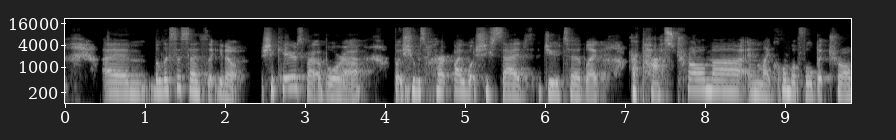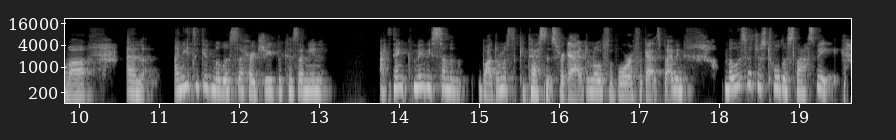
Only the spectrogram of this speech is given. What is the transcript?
Um, Melissa says that, you know, she cares about Abhora, but she was hurt by what she said due to like her past trauma and like homophobic trauma. And I need to give Melissa her due because I mean, I think maybe some of well, I don't know if the contestants forget, I don't know if Abhora forgets, but I mean, Melissa just told us last week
